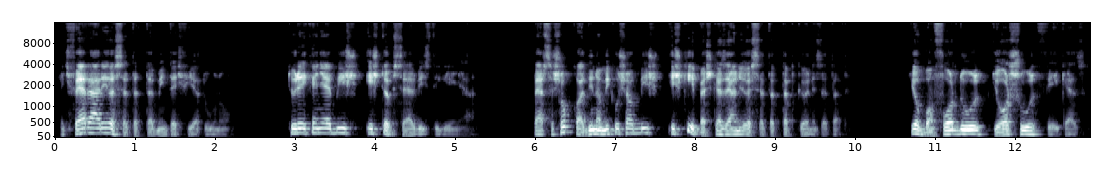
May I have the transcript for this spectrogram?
Egy Ferrari összetettebb, mint egy Fiat Uno. Törékenyebb is, és több szervizt igényel. Persze sokkal dinamikusabb is, és képes kezelni összetettebb környezetet. Jobban fordul, gyorsul, fékez.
